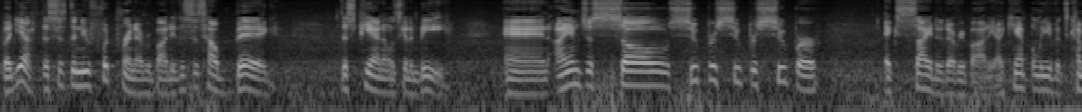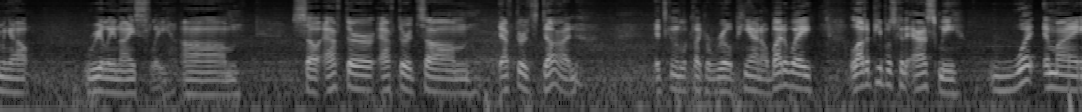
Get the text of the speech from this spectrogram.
But yeah, this is the new footprint, everybody. This is how big this piano is going to be. And I am just so super, super, super excited, everybody. I can't believe it's coming out really nicely. Um, so after after it's um, after it's done, it's going to look like a real piano. By the way, a lot of people's going to ask me, what am I,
